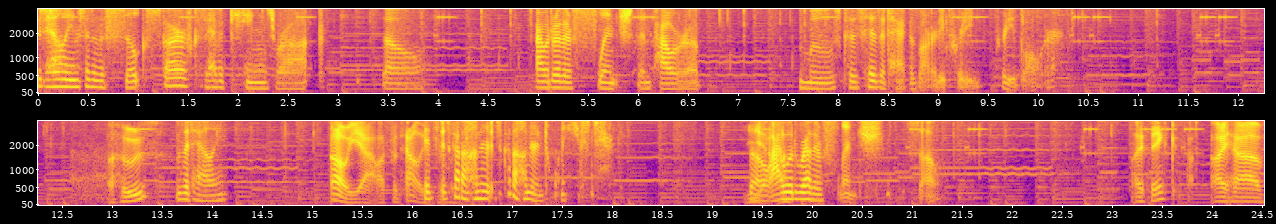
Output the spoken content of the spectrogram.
Vitaly instead of the silk scarf because I have a king's rock. So I would rather flinch than power up moves because his attack is already pretty pretty baller. A whose? Vitaly. Oh yeah, Vitaly's. It's it's got a hundred it's got a hundred and twenty hit attack. So Yeah. I would rather flinch. So I think I have.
